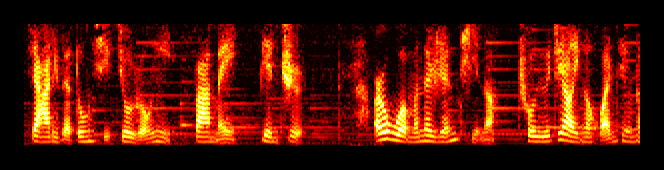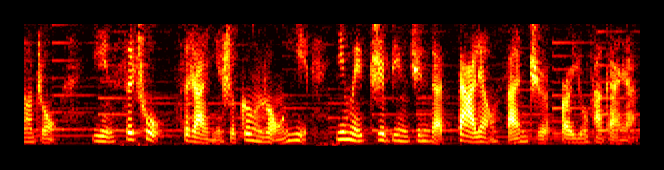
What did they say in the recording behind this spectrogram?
家里的东西就容易发霉变质，而我们的人体呢，处于这样一个环境当中，隐私处自然也是更容易因为致病菌的大量繁殖而诱发感染。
